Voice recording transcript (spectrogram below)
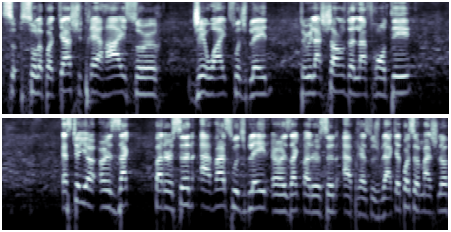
sur, sur le podcast, je suis très high sur Jay White, Switchblade. Tu as eu la chance de l'affronter. Est-ce qu'il y a un Zach Patterson avant Switchblade et un Zach Patterson après Switchblade? À quel point ce match-là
